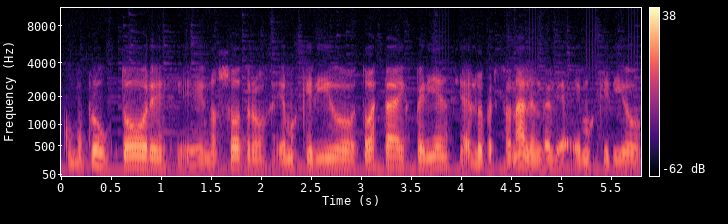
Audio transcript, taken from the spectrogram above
como productores, eh, nosotros hemos querido, toda esta experiencia, en lo personal en realidad, hemos querido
